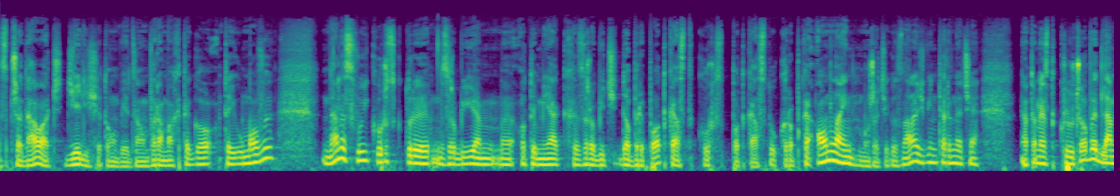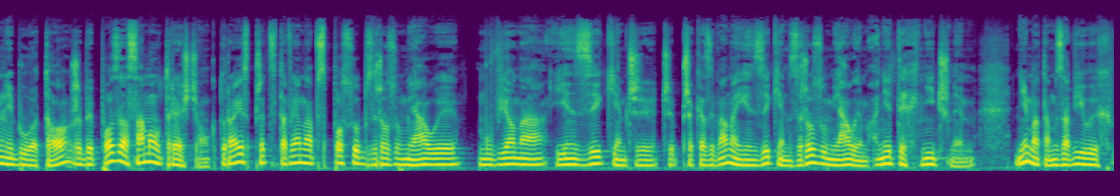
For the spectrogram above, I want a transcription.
sprzedała, czy dzieli się tą wiedzą w ramach tego, tej umowy. No ale swój kurs, który zrobiłem e, o tym, jak zrobić dobry podcast, kurs podcastu.com online, możecie go znaleźć w internecie. Natomiast kluczowe dla mnie było to, żeby poza samą treścią, która jest przedstawiona w sposób zrozumiały, mówiona językiem, czy, czy przekazywana językiem zrozumiałym, a nie technicznym, nie ma tam zawiłych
